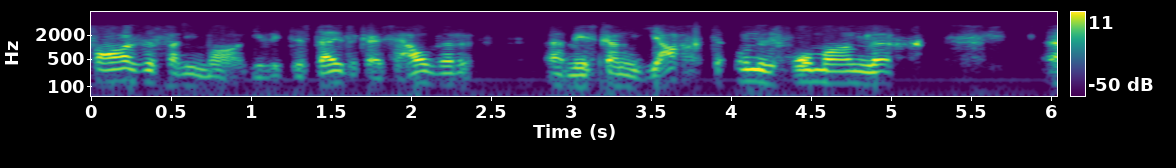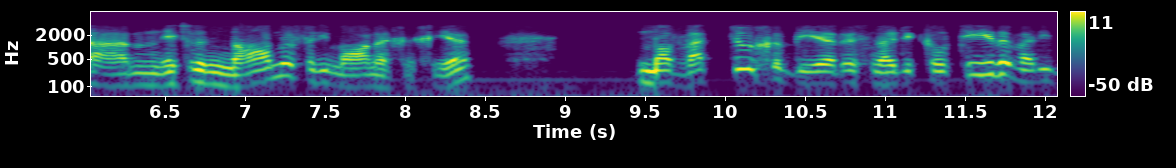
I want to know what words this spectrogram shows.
fase van die maan. Jy weet, dit is duidelik hy's helder. Uh, mens kan jag onder die volmaanlig. Ehm um, het hulle name vir die maane gegee. Maar wat toe gebeur is nou die kulture wat die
